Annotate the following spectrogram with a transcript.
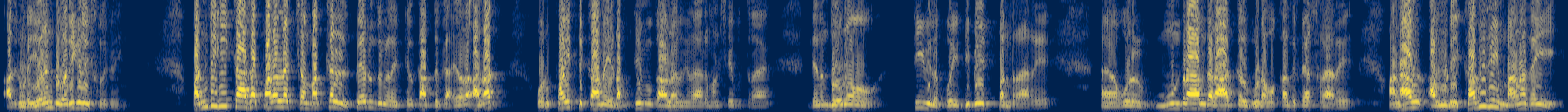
அதனுடைய இரண்டு வரிகளை சொல்கிறேன். பண்டிகைக்காக பல லட்சம் மக்கள் பேருந்து நிலையத்தில் காத்திருக்காங்க. அதான் ஒரு பொய்ட்டுக்கான இடம். திமுகவில் இருக்கிறார் மனுஷேபுத்திரன். தினந்தோறும் டிவியில் போய் டிபேட் பண்றாரு. ஒரு மூன்றாந்தர ஆட்கள் கூட உட்காந்து பேசுறாரு. ஆனால் அவனுடைய கவிதை மனதை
